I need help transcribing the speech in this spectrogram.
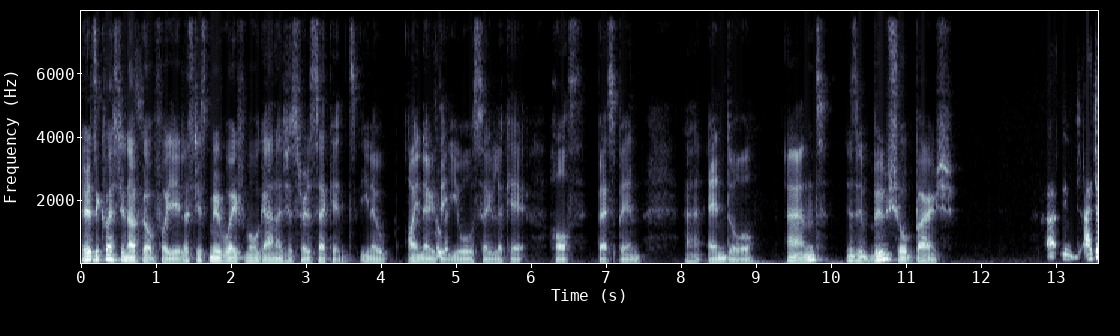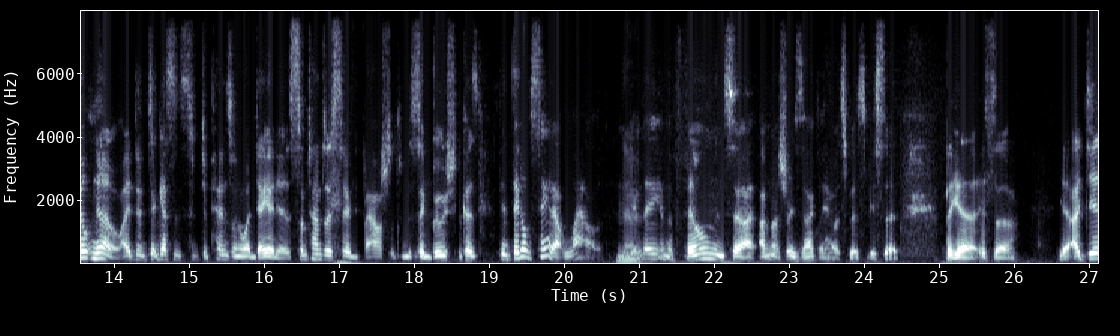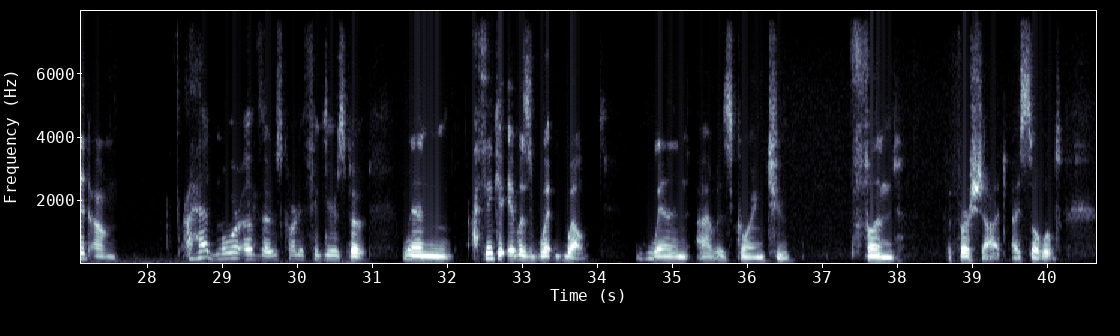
Here's a question I've got for you. Let's just move away from Organa just for a second. You know, I know that you also look at Hoth, Bespin, uh, Endor, and is Mm-hmm. it Bouche or Bausch? I, I don't know. I, d- I guess it depends on what day it is. Sometimes I say Bausch, sometimes I say Bouche because they, they don't say it out loud, No. do they, in the film? And so I, I'm not sure exactly how it's supposed to be said. But yeah, it's a, uh, yeah, I did. Um, I had more of those carded figures, but when I think it, it was when, well, when I was going to fund the first shot, I sold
